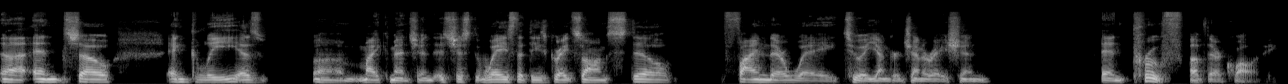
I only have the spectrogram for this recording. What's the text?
uh, and so and Glee, as um, Mike mentioned, it's just the ways that these great songs still find their way to a younger generation and proof of their quality.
